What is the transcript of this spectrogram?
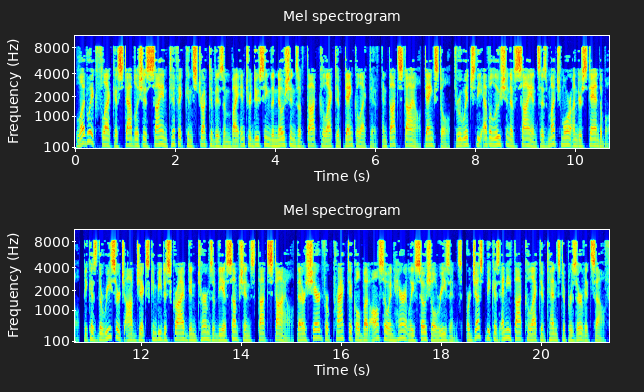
Ludwig Fleck establishes scientific constructivism by introducing the notions of thought collective and thought style through which the evolution of science is much more understandable, because the research objects can be described in terms of the assumptions thought style that are shared for practical but also inherently social reasons, or just because any thought collective tends to preserve itself.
